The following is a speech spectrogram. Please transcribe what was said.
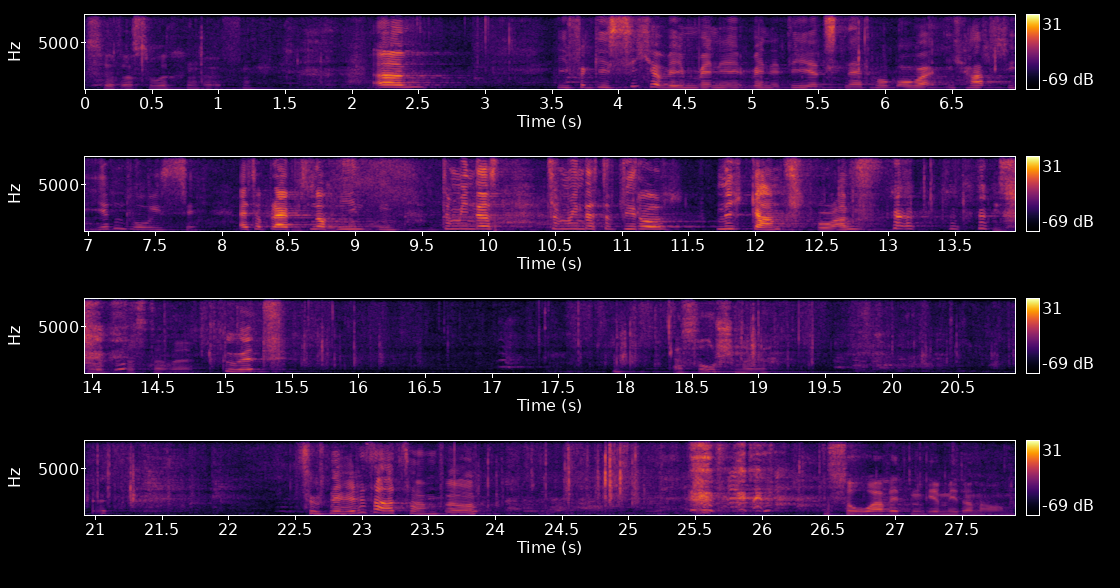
Soll das suchen helfen? Ähm, ich vergiss sicher wem, wenn ich, wenn ich die jetzt nicht habe, aber ich habe sie, irgendwo ist sie. Also bleibt es nach hinten, zumindest, zumindest ein bisschen nicht ganz vorn. Ich suche das dabei. Gut. Ach, so schnell. So schnell hätte es auch zusammengebracht. So arbeiten wir miteinander.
